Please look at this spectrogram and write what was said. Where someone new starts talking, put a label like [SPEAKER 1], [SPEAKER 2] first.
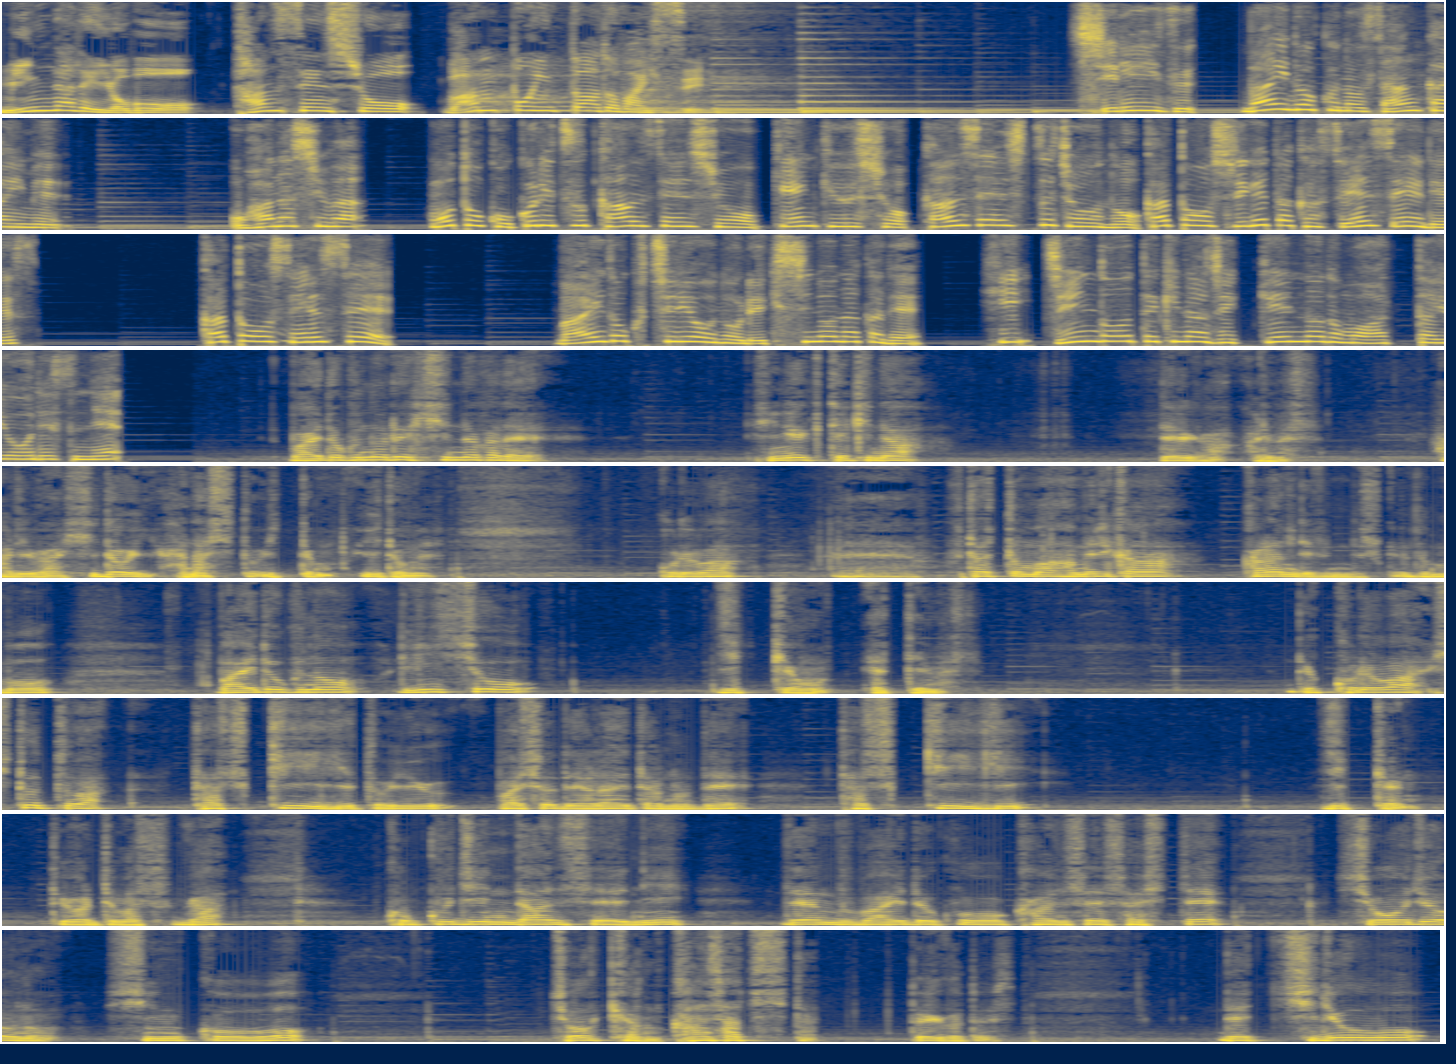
[SPEAKER 1] みんなで予防感染症ワンポイントアドバイス。シ
[SPEAKER 2] リーズ梅毒の3回目。お話は元国立感染症研究所感染室長の加藤重隆先生です。加藤先生梅毒治療の歴史の中で非人道的な実験などもあったようですね。
[SPEAKER 3] 梅毒の歴史の中で悲劇的な例がありますあるいはひどい話と言ってもいいと思います。これは、えー、2つともアメリカが絡んでいるんですけれども梅毒の臨床実験をやっています。でこれは一つはタスキーギという場所でやられたのでタスキーギ実験と言われてますが黒人男性に全部梅毒を感染させて症状の進行を長期間観察したということです。で治療を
